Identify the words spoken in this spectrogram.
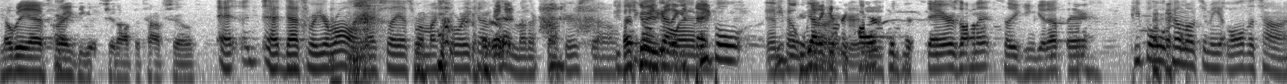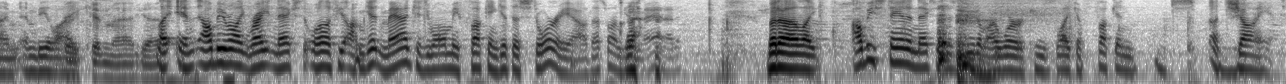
Nobody asked Greg to get shit off the top shelf. And, and that's where you're wrong. Actually, that's where my story comes in, motherfucker. So That's where you gotta get get a ladder people people You gotta get the cart with the stairs on it so you can get up there. people will come up to me all the time and be Like, like, getting mad, guys. like, and I'll be like right next. To, well, if you, I'm getting mad because you won't let me fucking get this story out. That's why I'm getting mad. But uh, like, I'll be standing next to this dude at my work who's like a fucking a giant,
